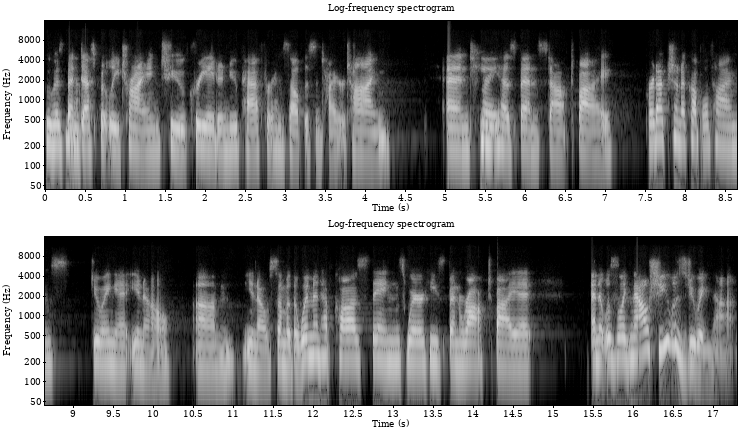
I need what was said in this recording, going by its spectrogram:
who has been yeah. desperately trying to create a new path for himself this entire time. And he right. has been stopped by production a couple times doing it, you know. Um, you know, some of the women have caused things where he's been rocked by it and it was like now she was doing that.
